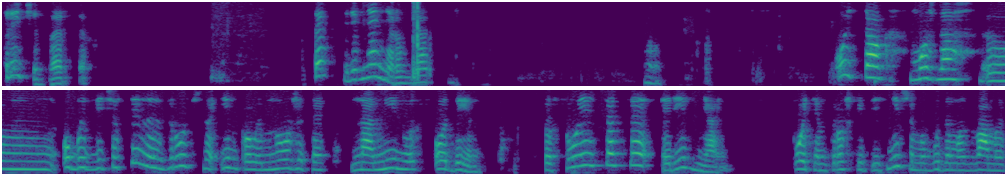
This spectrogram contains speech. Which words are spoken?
3 четвертих. Все, рівняння розв'язано. Ось так можна ем, обидві частини зручно інколи множити на мінус 1. Стосується це рівнянь. Потім трошки пізніше ми будемо з вами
